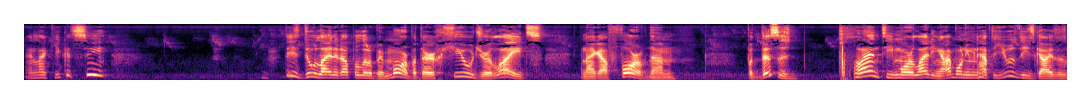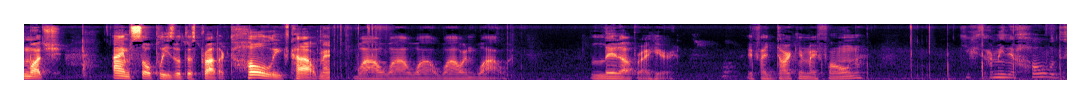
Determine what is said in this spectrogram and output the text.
And like you could see, these do light it up a little bit more, but they're huger lights. And I got four of them. But this is plenty more lighting. I won't even have to use these guys as much. I am so pleased with this product. Holy cow, man. Wow, wow, wow, wow, and wow. Lit up right here. If I darken my phone, I mean, it holds.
